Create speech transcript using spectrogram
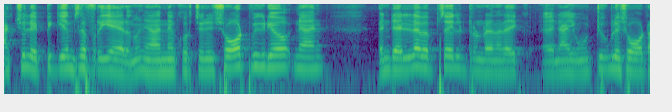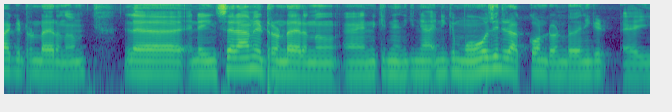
actually epic games free ആയിരുന്നു. ഞാൻ കുറച്ചൊരു ഷോർട്ട് വീഡിയോ ഞാൻ എന്റെ എല്ലാ വെബ്സൈറ്റിൽ ഇട്ടിട്ടുണ്ടായിരുന്നു. ലൈക്ക് ഞാൻ യൂട്യൂബിൽ ഷോർട്ട് ആക്കിയിട്ടുണ്ടായിരുന്നു. എന്റെ ഇൻസ്റ്റാഗ്രാമിൽ ഇട്ടിട്ടുണ്ടായിരുന്നു. എനിക്ക് എനിക്ക് ഞാൻ എനിക്ക് മോജിന്റെ ഒരു അക്കൗണ്ട് ഉണ്ട്. എനിക്ക് ഈ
